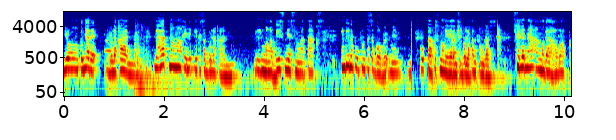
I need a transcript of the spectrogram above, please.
Yung, kunyari, Bulacan. Lahat ng mga kinikita sa Bulacan, yung mga business, mga tax, hindi na pupunta sa government. Tapos mangyayaran sa Bulacan panggastos. Sila na ang maghahawak.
